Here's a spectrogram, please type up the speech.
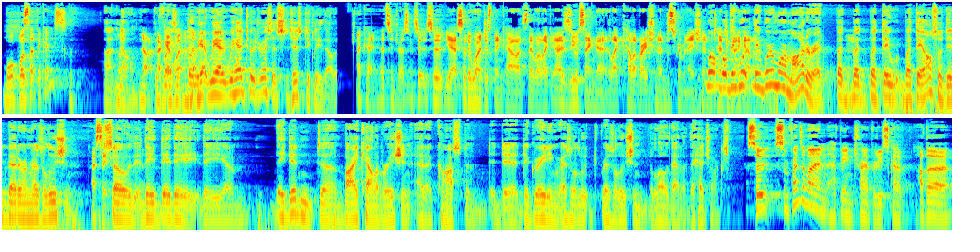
Well, was that the case? Uh, no, no. Okay, well, but we had, we had we had to address it statistically though. Okay, that's interesting. So, so, yeah, so they weren't just being cowards; they were like, as you were saying, that like calibration and discrimination. Well, well, they were together. they were more moderate, but mm. but but they but they also did better on resolution. I see. So yeah. they they they they, um, they didn't uh, buy calibration at a cost of de- degrading resolu- resolution below that of the hedgehogs. So, some friends of mine have been trying to produce kind of other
